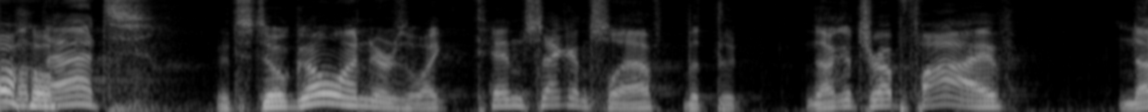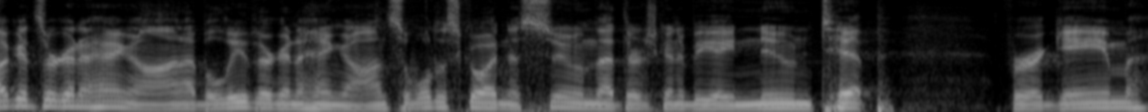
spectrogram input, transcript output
How about oh, that? it's still going. There's like 10 seconds left, but the Nuggets are up five. Nuggets are going to hang on. I believe they're going to hang on. So we'll just go ahead and assume that there's going to be a noon tip for a game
